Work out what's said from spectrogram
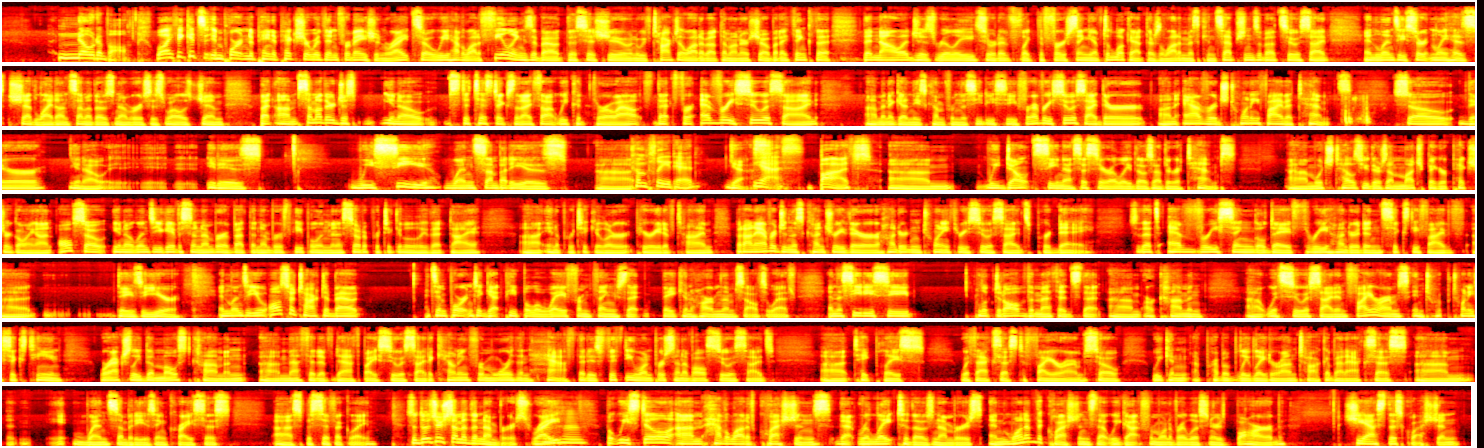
notable? Well, I think it's important to paint a picture with information, right? So we have a lot of feelings about this issue and we've talked a lot about them on our show, but I think the the knowledge is really sort of like the first thing you have to look at. There's a lot of misconceptions about suicide, and Lindsay certainly has shed light on some of those numbers as well as Jim. But um, some other just, you know, statistics that I thought we could throw out that for every suicide um, and again, these come from the CDC. For every suicide, there are on average 25 attempts. So there you know, it, it is, we see when somebody is Completed. Yes. Yes. But um, we don't see necessarily those other attempts, um, which tells you there's a much bigger picture going on. Also, you know, Lindsay, you gave us a number about the number of people in Minnesota, particularly that die. Uh, in a particular period of time. But on average in this country, there are 123 suicides per day. So that's every single day, 365 uh, days a year. And Lindsay, you also talked about it's important to get people away from things that they can harm themselves with. And the CDC looked at all of the methods that um, are common uh, with suicide, and firearms in t- 2016 were actually the most common uh, method of death by suicide, accounting for more than half. That is, 51% of all suicides uh, take place with access to firearms. So we can uh, probably later on talk about access um, when somebody is in crisis uh, specifically. So those are some of the numbers, right? But we still um, have a lot of questions that relate to those numbers. And one of the questions that we got from one of our listeners, Barb, she asked this question.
